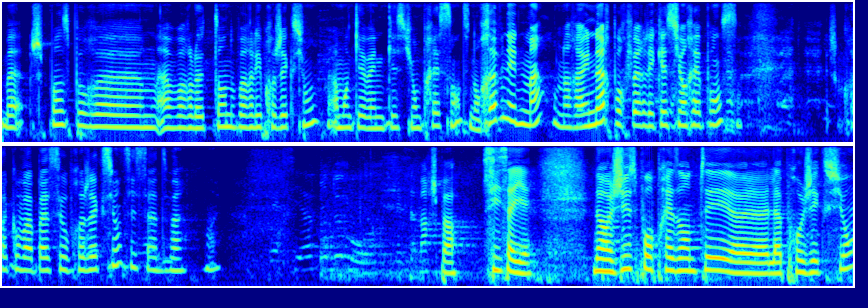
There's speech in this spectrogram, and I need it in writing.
Bah, je pense pour euh, avoir le temps de voir les projections, à moins qu'il y ait une question pressante. Non, revenez demain, on aura une heure pour faire les questions-réponses. Je crois qu'on va passer aux projections si ça te va. Ouais. Ça marche pas. Si, ça y est. Non, juste pour présenter euh, la projection.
